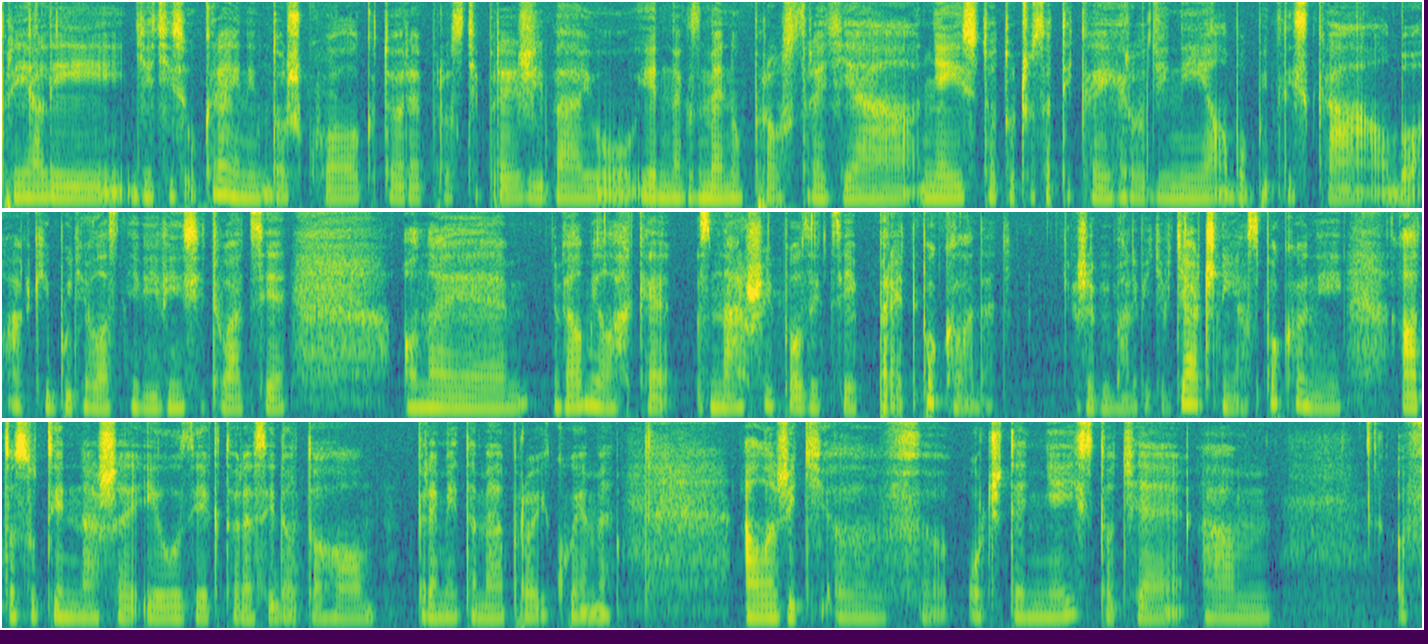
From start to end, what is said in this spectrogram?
prijali deti z Ukrajiny do škôl, ktoré proste prežívajú jednak zmenu prostredia, neistotu, čo sa týka ich rodiny alebo bydliska, alebo aký bude vlastne vývin situácie, ono je veľmi ľahké z našej pozície predpokladať, že by mali byť vďační a spokojní, ale to sú tie naše ilúzie, ktoré si do toho premietame a projikujeme. Ale žiť e, v určitej neistote a v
